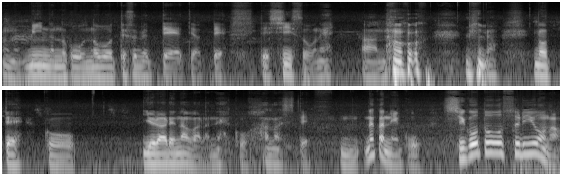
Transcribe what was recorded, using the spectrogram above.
うん、みんなのこう登って滑ってってやってでシーソーをねあの みんな乗ってこう揺られながらねこう話して、うん、なんかねこう仕事をするような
